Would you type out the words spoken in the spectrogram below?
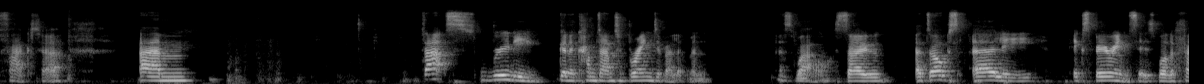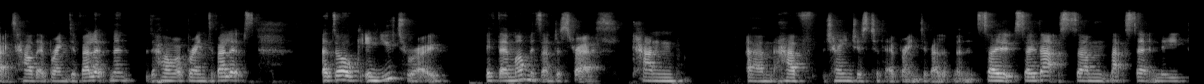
factor. Um, that's really going to come down to brain development as well. So a dog's early experiences will affect how their brain development, how our brain develops. A dog in utero, if their mum is under stress, can um, have changes to their brain development. So so that's um, that's certainly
